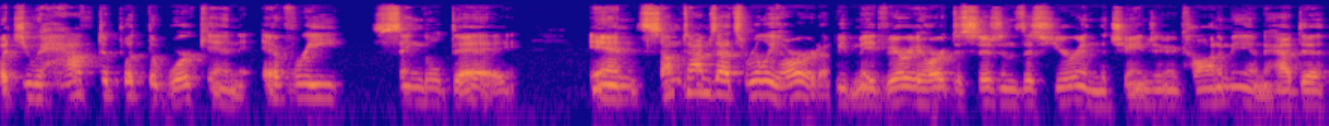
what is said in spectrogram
but you have to put the work in every single day and sometimes that's really hard. We've made very hard decisions this year in the changing economy and had to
